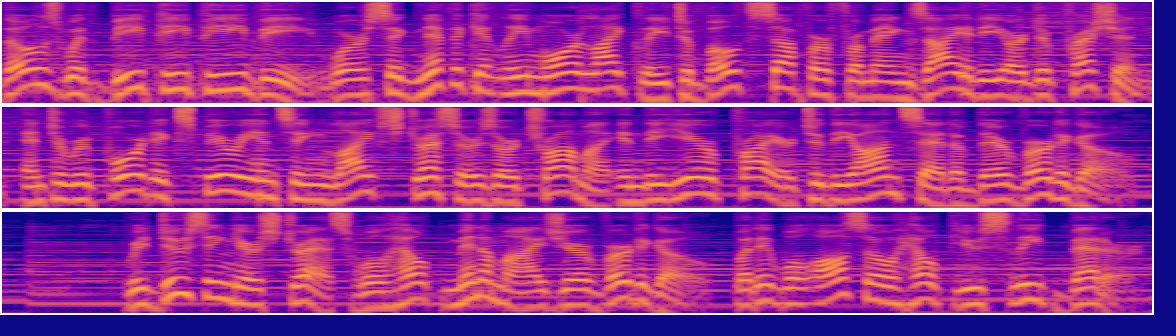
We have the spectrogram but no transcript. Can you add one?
those with BPPV were significantly more likely to both suffer from anxiety or depression, and to report experiencing life stressors or trauma in the year prior to the onset of their vertigo. Reducing your stress will help minimize your vertigo, but it will also help you sleep better.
